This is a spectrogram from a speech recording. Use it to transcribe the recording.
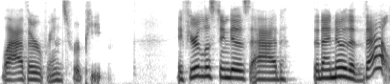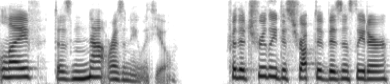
lather, rinse, repeat. If you're listening to this ad, then I know that that life does not resonate with you. For the truly disruptive business leader,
